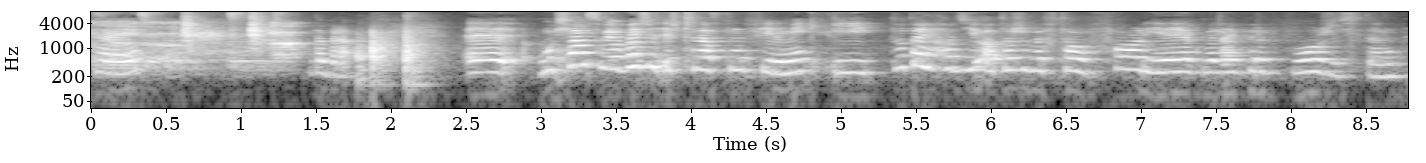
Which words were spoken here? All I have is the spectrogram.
Okay. Dobra. E, musiałam sobie obejrzeć jeszcze raz ten filmik i tutaj chodzi o to, żeby w tą folię jakby najpierw włożyć ten,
